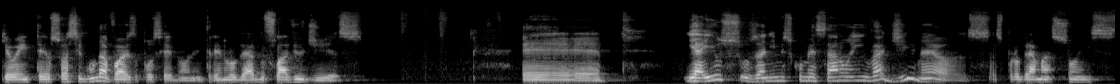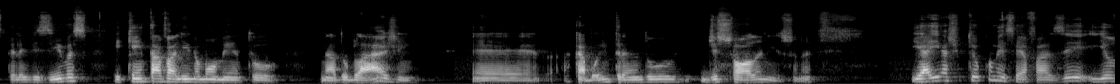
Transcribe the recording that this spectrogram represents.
que eu entrei, eu sou a segunda voz do Poseidon, né? entrei no lugar do Flávio Dias. É... E aí os, os, animes começaram a invadir né, as, as programações televisivas e quem estava ali no momento na dublagem é, acabou entrando de sola nisso, né? E aí acho que eu comecei a fazer e eu,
